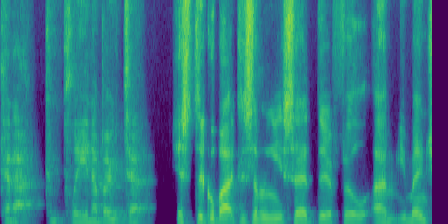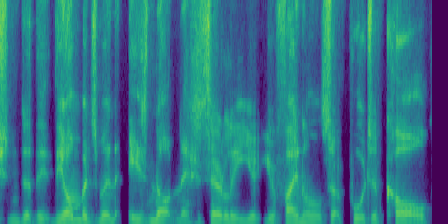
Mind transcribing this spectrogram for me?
kind of complain about it. Just to go back to something you said there, Phil, um, you mentioned that the, the ombudsman is not necessarily your, your final sort of port of call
